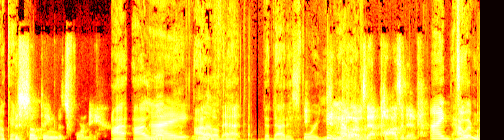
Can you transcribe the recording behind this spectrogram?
Okay. It's something that's for me. I, I love I that. I love love that. that that is for you. Didn't know I However, was that positive. I didn't. However-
